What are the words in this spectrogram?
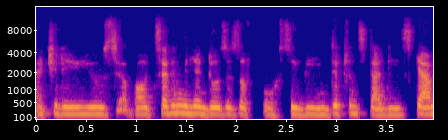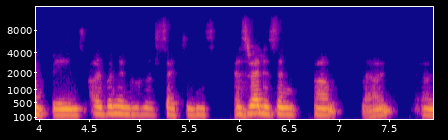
actually used about 7 million doses of OCV in different studies, campaigns, urban and rural settings, as well as in um, uh, uh,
